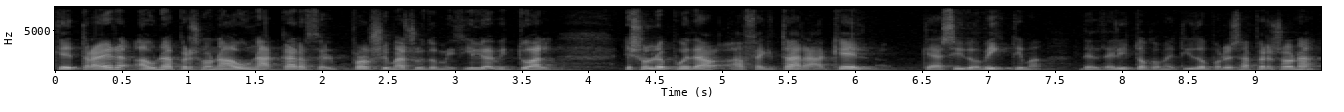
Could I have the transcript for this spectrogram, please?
que traer a una persona a una cárcel próxima a su domicilio habitual, eso le pueda afectar a aquel que ha sido víctima del delito cometido por esa persona,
